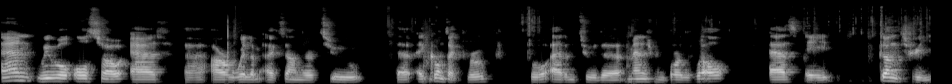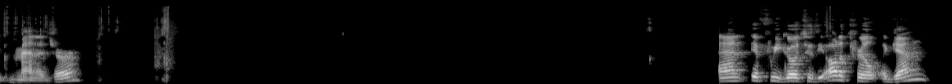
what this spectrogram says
And we will also add uh, our Willem Alexander to uh, a contact group. We will add him to the management board as well as a country manager. And if we go to the audit trail again,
